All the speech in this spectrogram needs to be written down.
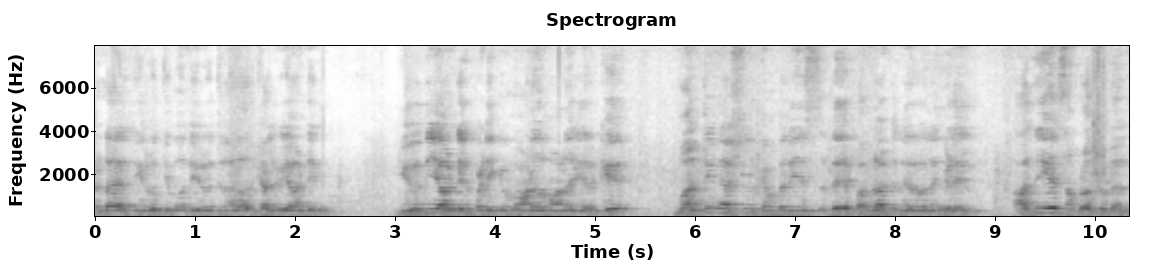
ரெண்டாயிரத்தி இருபத்தி மூணு இருபத்தி நாலாவது கல்வி ஆண்டின் இறுதி ஆண்டில் படிக்கும் மாணவ மாணவியருக்கு மல்டிநேஷனல் கம்பெனிஸ் பன்னாட்டு நிறுவனங்களில் அதிக சம்பளத்துடன்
